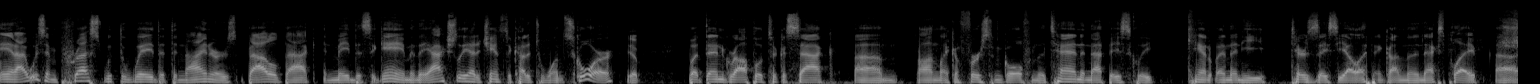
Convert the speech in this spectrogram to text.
And I was impressed with the way that the Niners battled back and made this a game. And they actually had a chance to cut it to one score. Yep. But then Garoppolo took a sack um, on like a first and goal from the 10, and that basically can't. And then he tears his ACL, I think, on the next play. Uh,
